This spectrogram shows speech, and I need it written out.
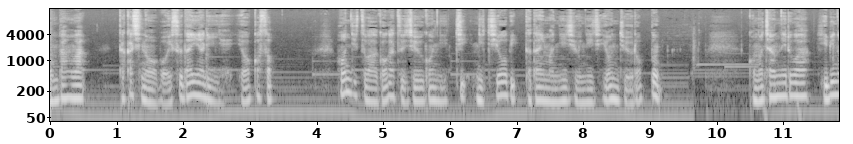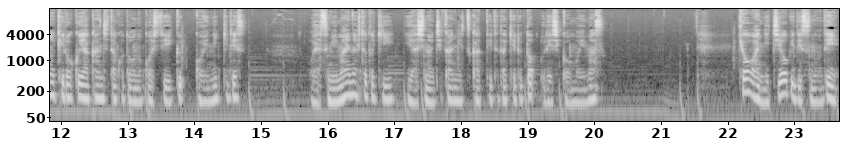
こんばんは。たかしのボイスダイアリーへようこそ。本日は5月15日日曜日、ただいま22時46分。このチャンネルは日々の記録や感じたことを残していく声日記です。お休み前のひととき、癒しの時間に使っていただけると嬉しく思います。今日は日曜日ですので、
